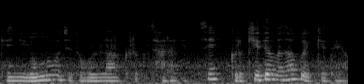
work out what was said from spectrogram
괜히 욕먹을지도 몰라. 그렇게 잘하겠지? 그리고 기대만 하고 있게 돼요.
